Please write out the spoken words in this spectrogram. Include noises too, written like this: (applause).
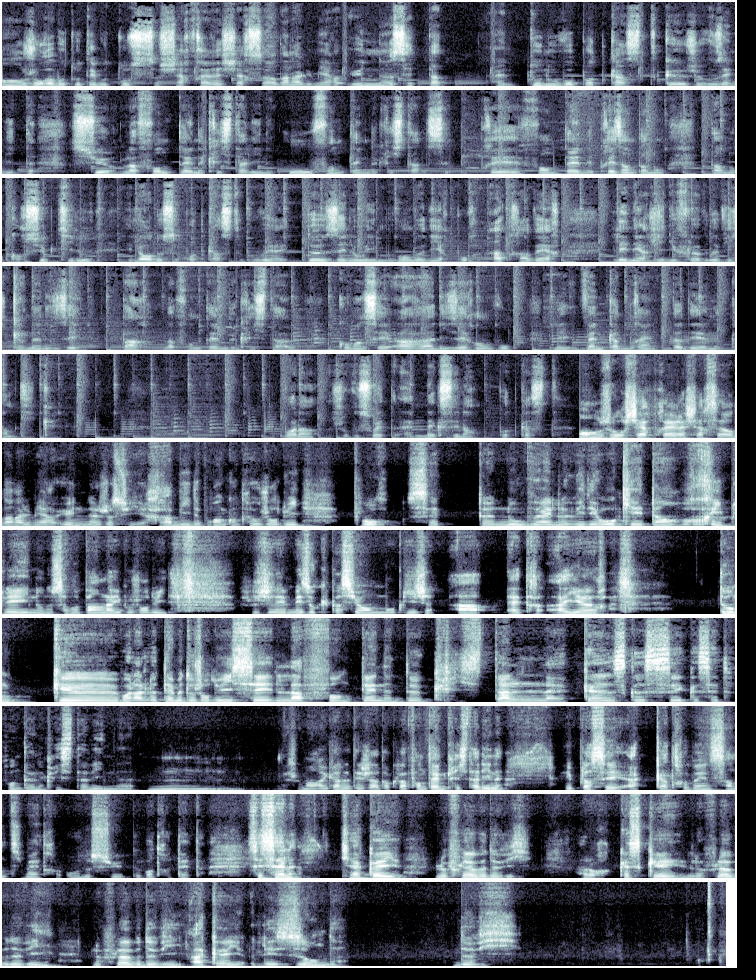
Bonjour à vous toutes et vous tous, chers frères et chères sœurs dans la lumière une. C'est un tout nouveau podcast que je vous invite sur la fontaine cristalline ou fontaine de cristal. Cette fontaine est présente en nous dans nos corps subtils. Et lors de ce podcast, vous verrez deux Elohim vont venir pour, à travers l'énergie du fleuve de vie canalisée par la fontaine de cristal, commencer à réaliser en vous les 24 brins d'ADN quantique. Voilà, je vous souhaite un excellent podcast. Bonjour chers frères et chères sœurs dans la lumière une, je suis ravi de vous rencontrer aujourd'hui pour cette nouvelle vidéo qui est en replay. Nous ne sommes pas en live aujourd'hui. Mes occupations m'obligent à être ailleurs. Donc voilà, le thème d'aujourd'hui, c'est la fontaine de cristal. Qu'est-ce que c'est que cette fontaine cristalline? Hmm, Je m'en régale déjà. Donc la fontaine cristalline est placée à 80 cm au-dessus de votre tête. C'est celle qui accueille le fleuve de vie. Alors, qu'est-ce qu'est le fleuve de vie? Le fleuve de vie accueille les ondes de vie.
